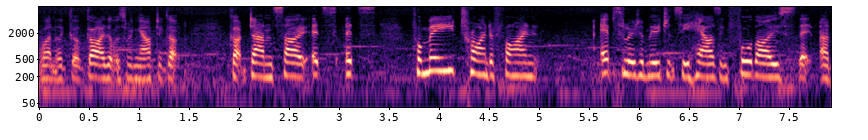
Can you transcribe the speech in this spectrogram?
one of the guys that was ringing after got got done. So it's it's for me trying to find absolute emergency housing for those that are,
